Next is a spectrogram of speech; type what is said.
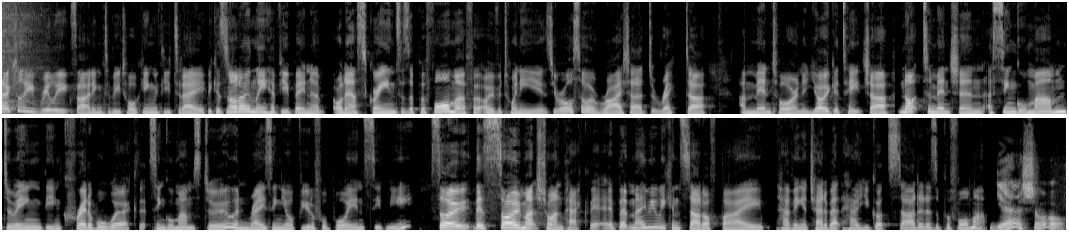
Actually really exciting to be talking with you today because not only have you been a, on our screens as a performer for over 20 years, you're also a writer, director, a mentor, and a yoga teacher, not to mention a single mum doing the incredible work that single mums do and raising your beautiful boy in Sydney. So there's so much to unpack there, but maybe we can start off by having a chat about how you got started as a performer. Yeah, sure.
